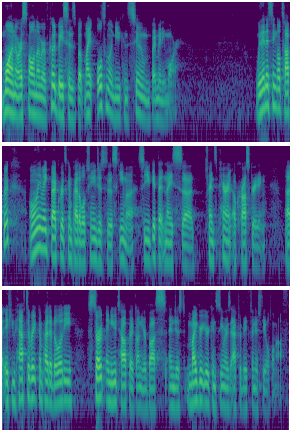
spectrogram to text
one or a small number of code bases, but might ultimately be consumed by many more. Within a single topic, only make backwards compatible changes to the schema so you get that nice uh, transparent across grading. Uh, if you have to break compatibility, start a new topic on your bus and just migrate your consumers after they finish the old one off.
